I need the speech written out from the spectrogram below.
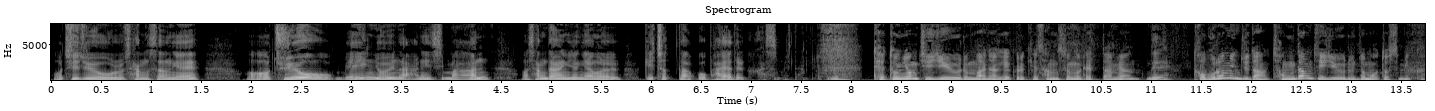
어, 지지율 상승에 어, 주요 메인 요인은 아니지만 어, 상당한 영향을 끼쳤다고 봐야 될 것 같습니다. 네. 대통령 지지율은 만약에 그렇게 상승을 했다면 네. 더불어민주당 정당 지지율은 좀 어떻습니까?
